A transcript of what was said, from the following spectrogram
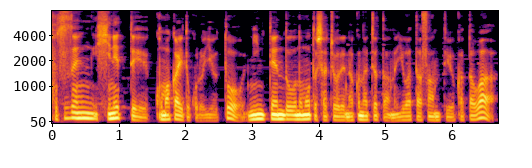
突然ひねって細かいところを言うと、任天堂の元社長で亡くなっちゃったあの岩田さんという方は、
